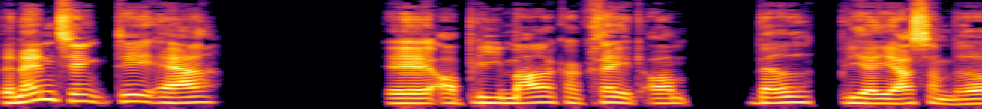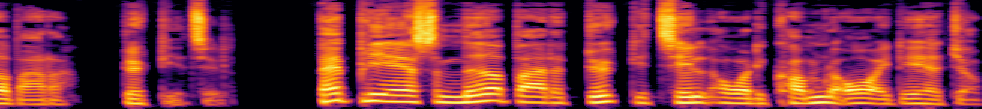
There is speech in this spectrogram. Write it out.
Den anden ting, det er øh, at blive meget konkret om, hvad bliver jeg som medarbejder dygtig til? Hvad bliver jeg som medarbejder dygtig til over de kommende år i det her job?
